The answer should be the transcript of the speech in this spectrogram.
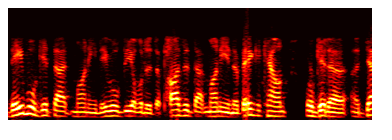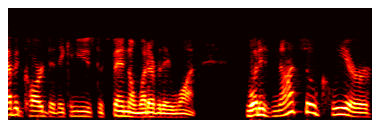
they will get that money. They will be able to deposit that money in their bank account or get a, a debit card that they can use to spend on whatever they want. What is not so clear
